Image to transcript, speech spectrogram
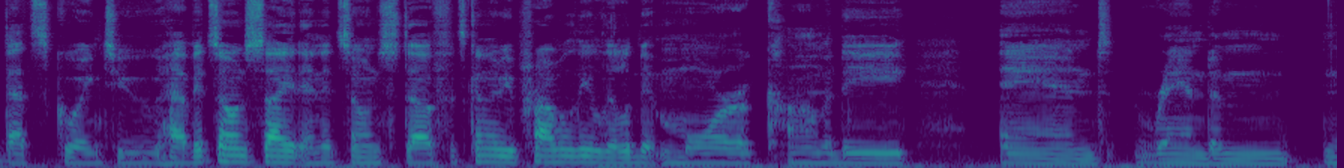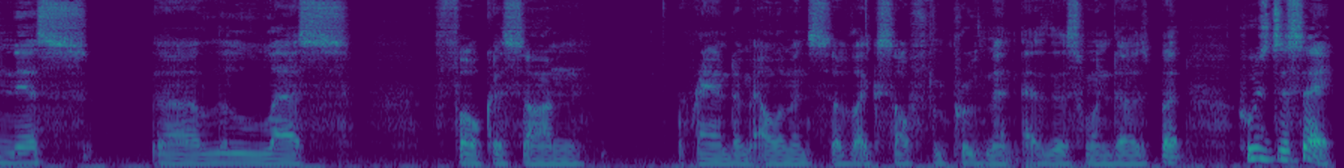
that's going to have its own site and its own stuff. It's going to be probably a little bit more comedy and randomness a little less focus on random elements of like self improvement as this one does. But who's to say?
